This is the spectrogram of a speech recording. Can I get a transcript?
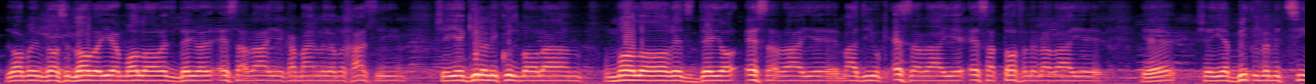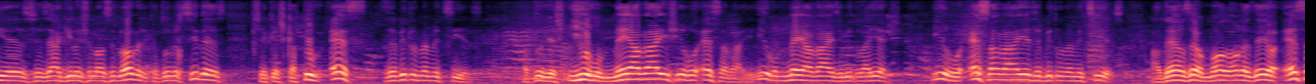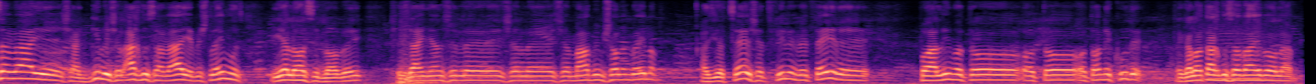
זה אומרים, לא עושה לובי, יהיה מול אורץ, די אס הוואי, כמיים לא יום מכסים, שיהיה גילוי ליכוז בעולם, מול אורץ, די אס הוואי, מה דיוק אס הוואי, אס התופל אל הוואי. שיהיה ביטל במציאס, שזה הגילוי שלו עושה לא עובד, כתוב בחסידס, שכשכתוב אס זה ביטל במציאס. כתוב יש עירו מי הוואי, יש עירו אס הוואי. עירו מי הוואי זה ביטל היש. עירו אס הוואי זה ביטל במציאס. על דרך זה מול אורז דיו אס הוואי, שהגילוי של אחדוס הוואי בשלימוס יהיה לא עושה לא עובד, שזה העניין של, של, של מרבים שולם באילום. אז יוצא שתפילין ותרא פועלים אותו, אותו, אותו נקודה, לגלות אחדוס הוואי בעולם.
